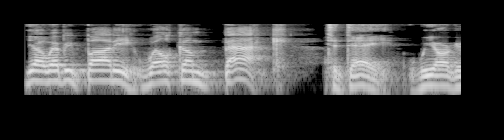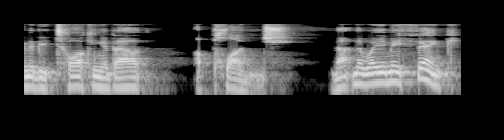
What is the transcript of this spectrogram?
Yo, everybody, welcome back. Today, we are going to be talking about a plunge. Not in the way you may think,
